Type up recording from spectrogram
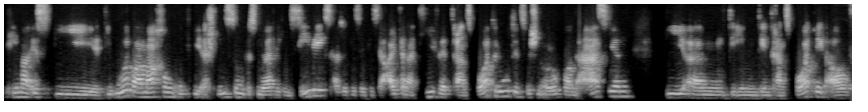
Thema ist die, die Urbarmachung und die Erschließung des nördlichen Seewegs, also diese, diese alternative Transportroute zwischen Europa und Asien, die ähm, den, den Transportweg auf,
